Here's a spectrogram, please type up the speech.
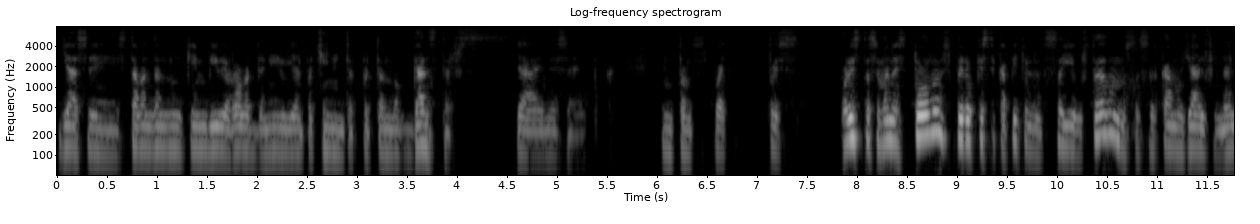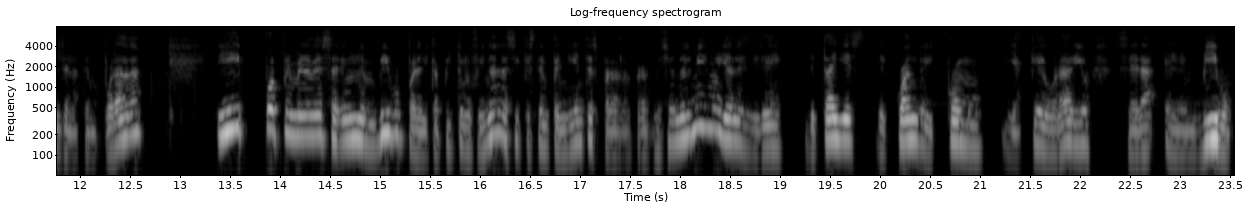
ya se estaban dando un quien vive Robert De Niro y Al Pacino interpretando gangsters ya en esa época. Entonces, bueno, pues por esta semana es todo. Espero que este capítulo les haya gustado. Nos acercamos ya al final de la temporada. Y por primera vez haré un en vivo para el capítulo final, así que estén pendientes para la transmisión del mismo. Ya les diré detalles de cuándo y cómo y a qué horario será el en vivo.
